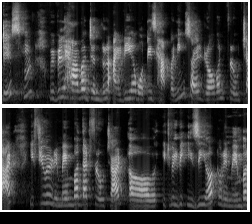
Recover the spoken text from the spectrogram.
this hmm, we will have a general idea what is happening. So i'll draw one flow chart if you will remember that flow chart uh, it will be easier to remember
